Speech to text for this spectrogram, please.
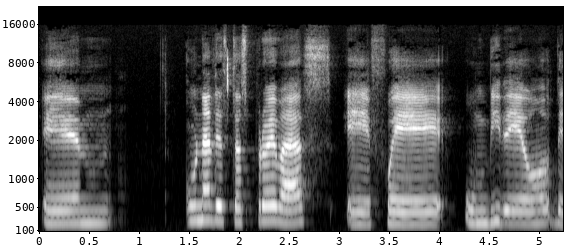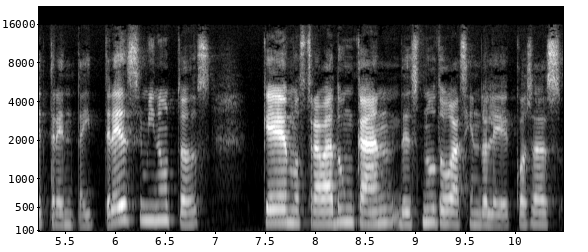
Em, una de estas pruebas eh, fue un video de 33 minutos que mostraba a Duncan desnudo haciéndole cosas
